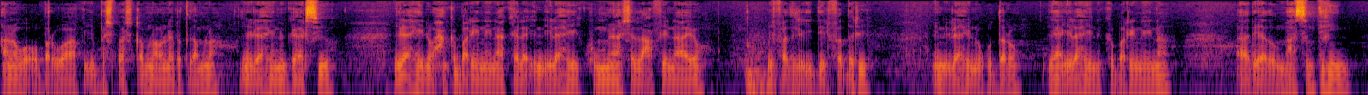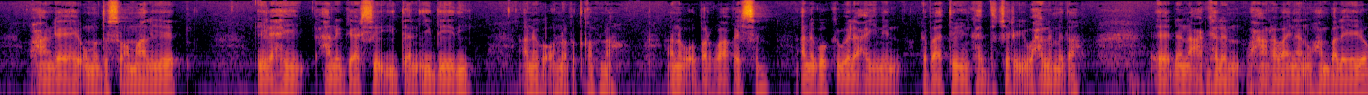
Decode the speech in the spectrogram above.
anaga oo barwaaqo iyo bashbash qabna oo nabad qabna in ilaahayna gaarsiiyo. Ilaahayna waxaan ka barinaynaa kale in ilaahay kumaasha la cafinaayo bifadli ciidilfadri in ilaahay nagu daro. Yaan ilaahayna ka barinaynaa aad iyo aad u mahadsantihiin. Waxaan leeyahay ummadda soomaaliyeed ilaahay hana gaarsiiyo ciidan ciideedii anaga oo nabad qabna anaga oo barwaaqaysan anagoo ka walacaynin dhibaatooyinka haddi jira iyo wax la mid ah. Dhinaca kalen waxaan rabaa inaan u hambaleeyo.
